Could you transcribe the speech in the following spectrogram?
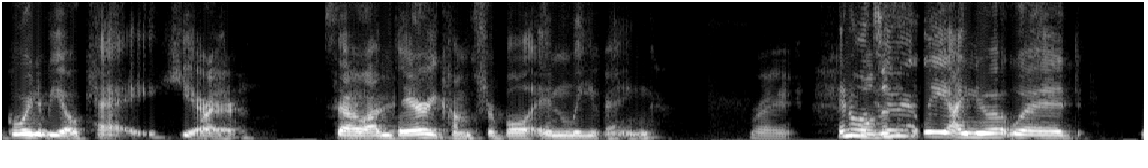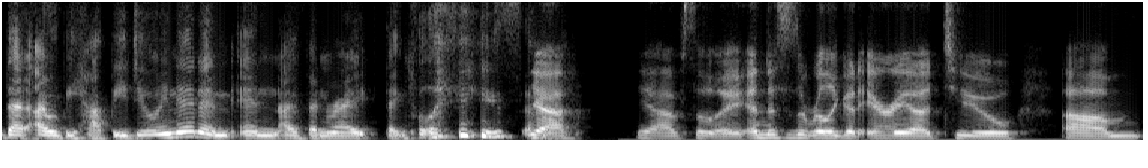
going to be okay here. Right. so right. i'm very comfortable in leaving. Right. And ultimately well, this- i knew it would that i would be happy doing it and and i've been right thankfully so. yeah. Yeah absolutely. And this is a really good area to um,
